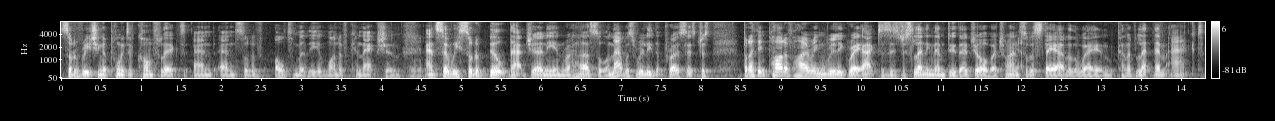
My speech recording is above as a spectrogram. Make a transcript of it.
sort of reaching a point of conflict and and sort of ultimately a one of connection. Yeah. And so we sort of built that journey in rehearsal, and that was really the process. Just but I think part of hiring really great actors is just letting them do their job. I try and yeah. sort of stay out of the way and kind of let them act.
